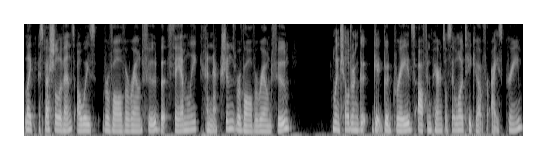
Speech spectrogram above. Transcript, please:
like special events always revolve around food, but family connections revolve around food when children get good grades, often parents will say, Well, I'll take you out for ice cream,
